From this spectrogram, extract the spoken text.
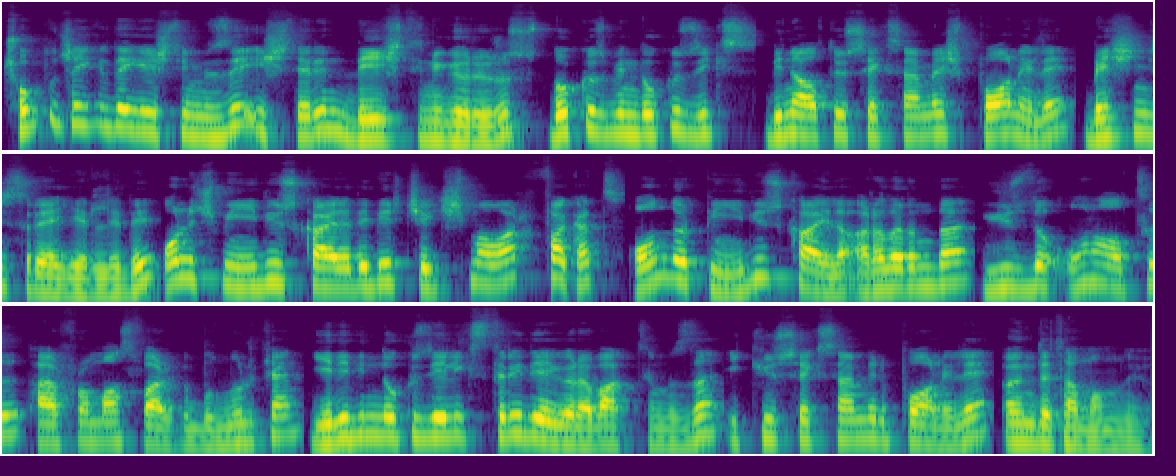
Çoklu çekirdeğe geçtiğimizde işlerin değiştiğini görüyoruz. 9900X 1685 puan ile 5. sıraya geriledi. 13700K ile de bir çekişme var. Fakat 14700K ile aralarında %16 performans farkı bulunurken 7950X3 diye göre baktığımızda 281 puan ile önde tamamlıyor.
